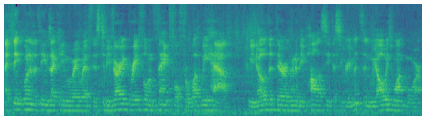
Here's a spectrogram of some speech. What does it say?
I think one of the themes I came away with is to be very grateful and thankful for what we have. We know that there are going to be policy disagreements, and we always want more.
